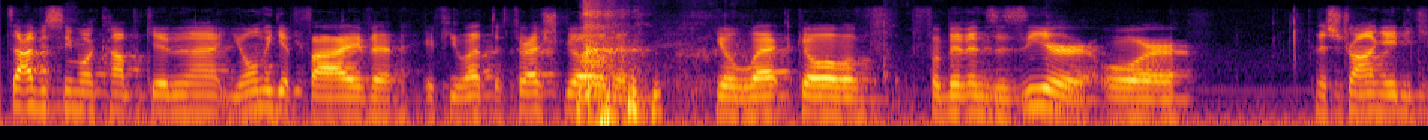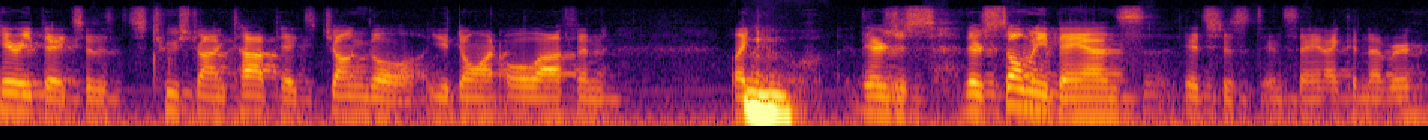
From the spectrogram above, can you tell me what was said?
it's obviously more complicated than that. You only get five, and if you let the Thresh go, then you'll let go of Febiven Azir or the strong AD carry picks or the two strong top picks, jungle. You don't want Olaf and like. Mm-hmm there's just there's so many bands. It's just insane. I could never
